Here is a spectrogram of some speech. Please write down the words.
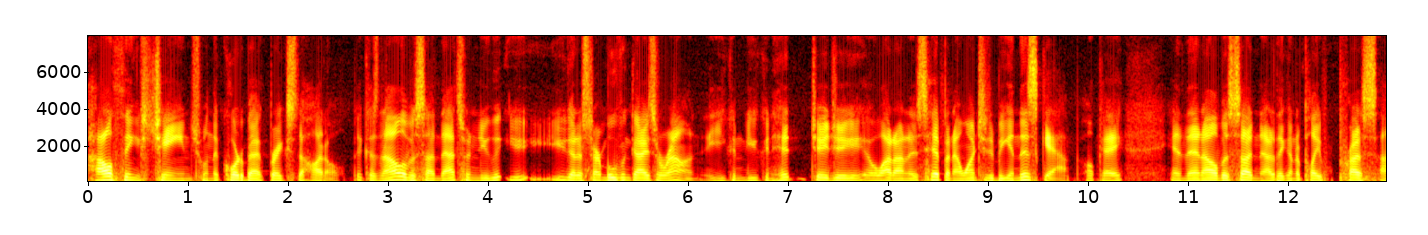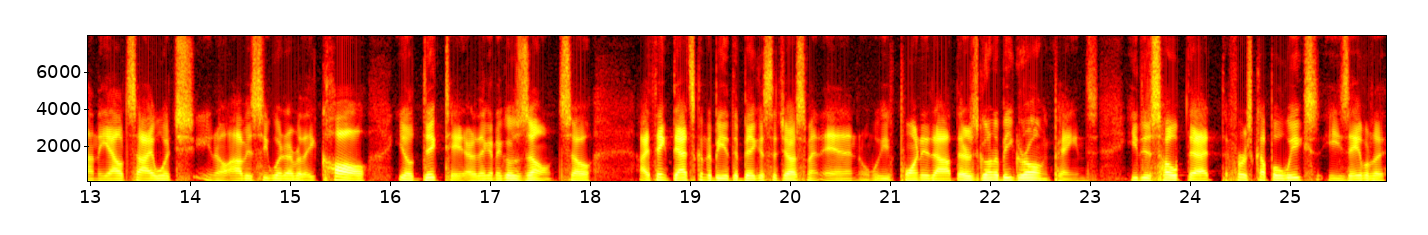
how, things change when the quarterback breaks the huddle. Because now all of a sudden, that's when you you, you got to start moving guys around. You can you can hit JJ Watt on his hip, and I want you to be in this gap, okay? And then all of a sudden, are they going to play press on the outside, which you know obviously whatever they call, you'll dictate. Are they going to go zone? So. I think that's going to be the biggest adjustment, and we've pointed out there's going to be growing pains. You just hope that the first couple of weeks he's able to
